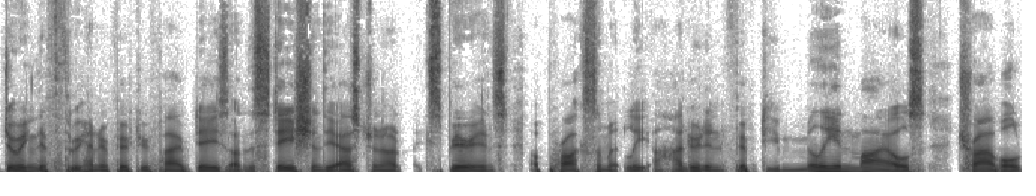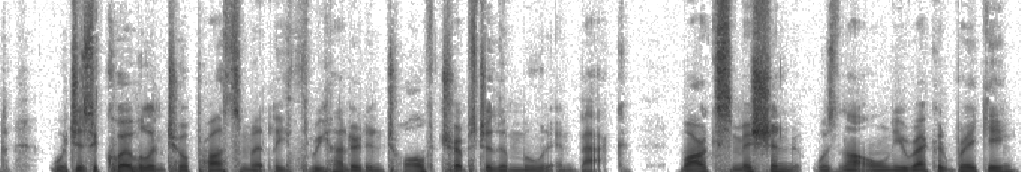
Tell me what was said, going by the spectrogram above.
During the 355 days on the station, the astronaut experienced approximately 150 million miles traveled, which is equivalent to approximately 312 trips to the moon and back. Mark's mission was not only record breaking,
